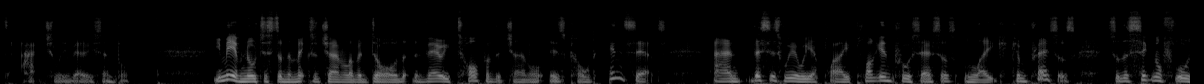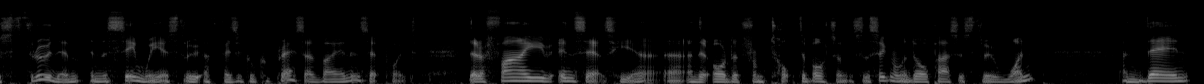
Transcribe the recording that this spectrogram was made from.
It's actually very simple. You may have noticed on the mixer channel of a DAW that the very top of the channel is called inserts. And this is where we apply plug-in processors like compressors. So the signal flows through them in the same way as through a physical compressor via an insert point. There are five inserts here uh, and they're ordered from top to bottom. So the signal in the DAW passes through one, and then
